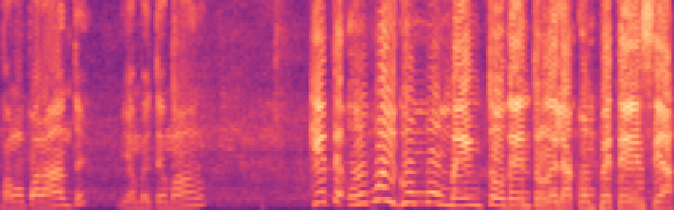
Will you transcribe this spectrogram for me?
vamos para adelante y a meter mano. ¿Qué te- ¿Hubo algún momento dentro de la competencia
